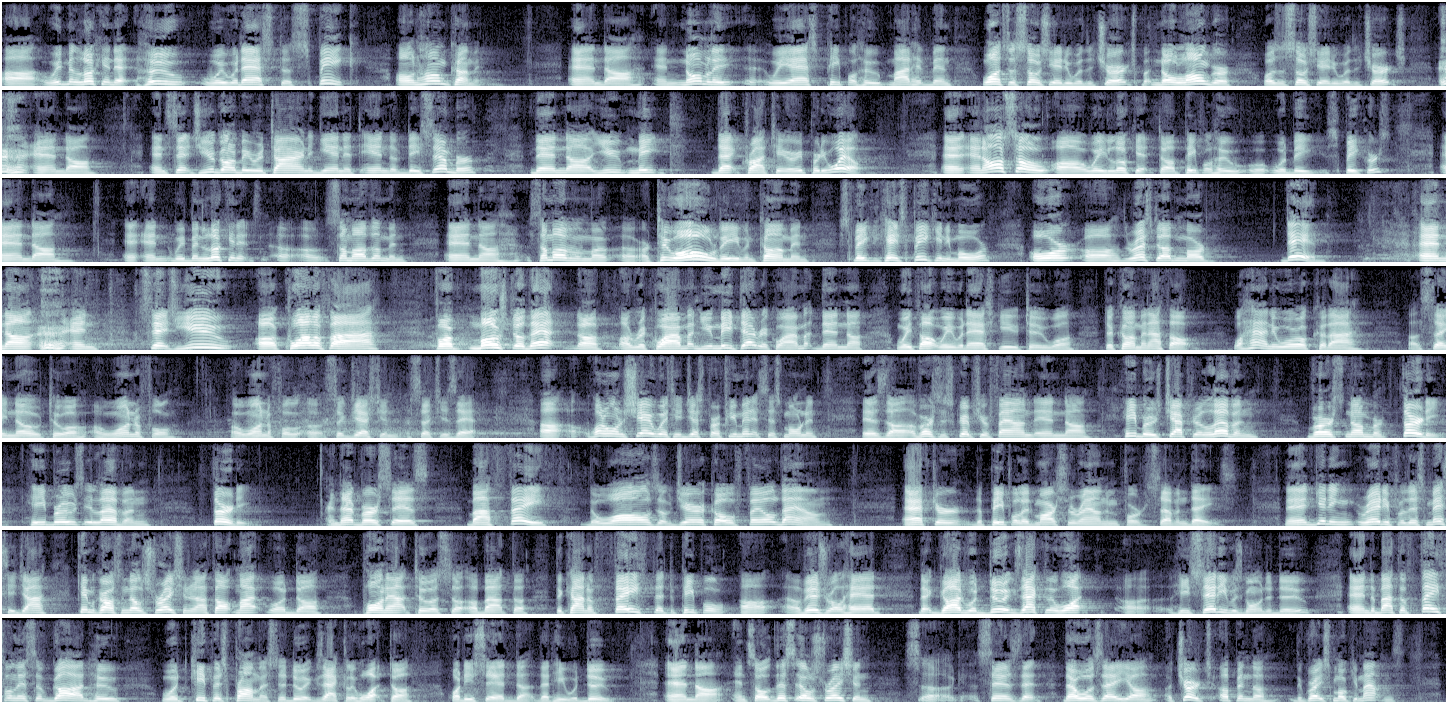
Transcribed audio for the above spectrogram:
uh, We've been looking at who we would ask to speak on homecoming. And, uh, and normally we ask people who might have been once associated with the church, but no longer was associated with the church. and and since you're going to be retiring again at the end of December, then uh, you meet that criteria pretty well. And, and also, uh, we look at uh, people who w- would be speakers, and, um, and, and, we've been looking at uh, uh, some of them, and, and uh, some of them are, are, too old to even come and speak. You can't speak anymore, or the rest of them are dead. And, and since you uh, qualify for most of that uh, uh, requirement, you meet that requirement, then uh, we thought we would ask you to, uh, to come. And I thought, well, how in the world could I uh, say no to a, a wonderful, a wonderful suggestion such as that? what I want to share with you just for a few minutes this morning is a verse of scripture found in Hebrews chapter 11, verse number 30. Hebrews 11, 30. And that verse says, By faith, the walls of Jericho fell down after the people had marched around them for seven days. And getting ready for this message, I came across an illustration that I thought might would uh, point out to us uh, about the, the kind of faith that the people uh, of Israel had that God would do exactly what uh, He said He was going to do, and about the faithfulness of God who would keep His promise to do exactly what uh, what he said uh, that he would do. And, uh, and so this illustration uh, says that there was a, uh, a church up in the, the Great Smoky Mountains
